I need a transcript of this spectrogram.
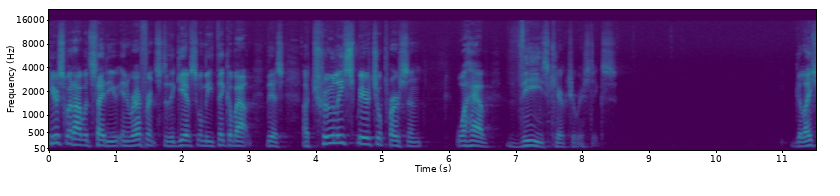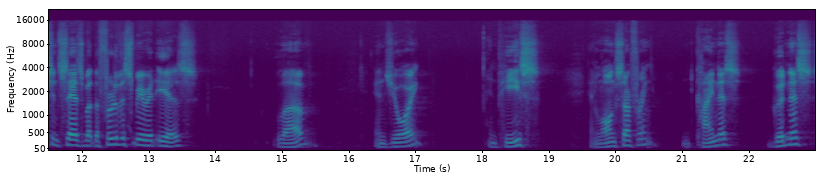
Here's what I would say to you in reference to the gifts when we think about this a truly spiritual person will have these characteristics Galatians says, but the fruit of the Spirit is love and joy and peace and long suffering, kindness, goodness,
